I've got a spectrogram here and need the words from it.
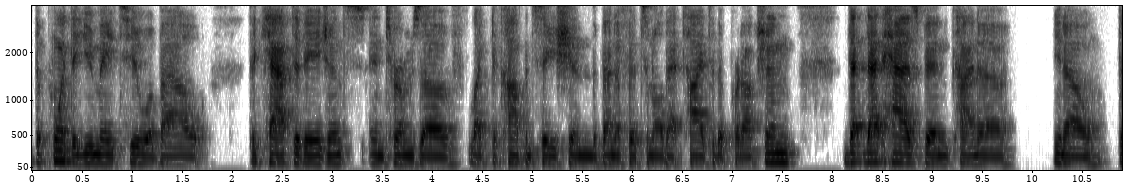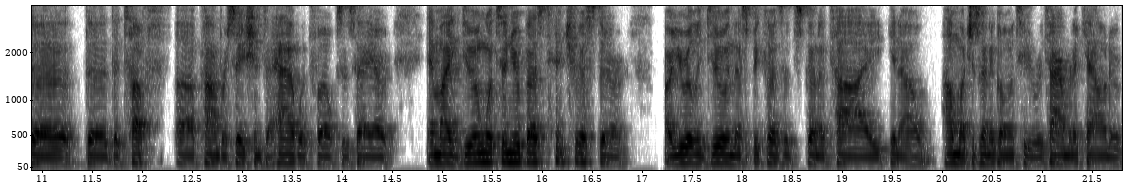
the point that you made too about the captive agents in terms of like the compensation, the benefits, and all that tied to the production, that that has been kind of you know the the the tough uh, conversation to have with folks is hey, are, am I doing what's in your best interest or are you really doing this because it's going to tie you know how much is going to go into your retirement account or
